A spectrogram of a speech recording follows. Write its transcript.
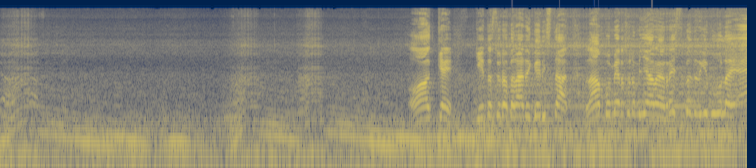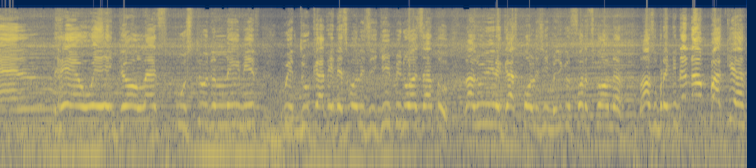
To. Oke, kita sudah berada di garis start. Lampu merah sudah menyala, race sebentar lagi mulai. And here we go, let's push to the limit with Ducati Desmolisi GP21. Langsung ini gas polisi menuju first corner, langsung breaking dan nampaknya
